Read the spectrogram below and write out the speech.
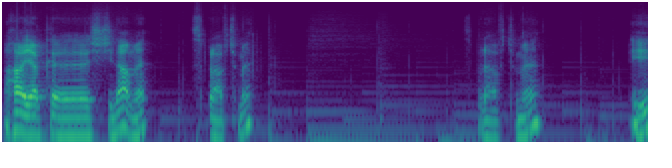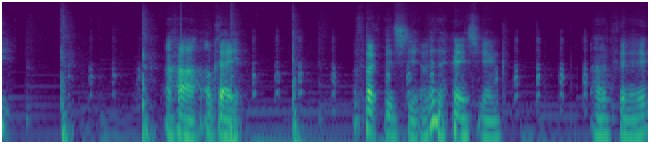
Aha, jak e, ścinamy. Sprawdźmy. Sprawdźmy. I. Aha, okej. Faktycznie, wydaje dźwięk. Okej.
